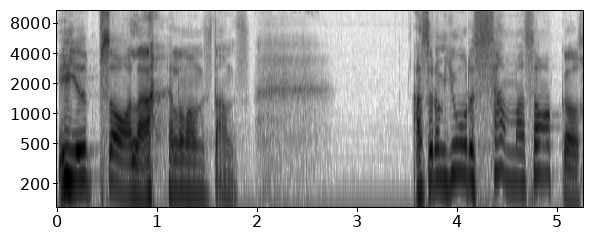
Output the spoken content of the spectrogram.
i Uppsala eller någonstans. Alltså de gjorde samma saker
